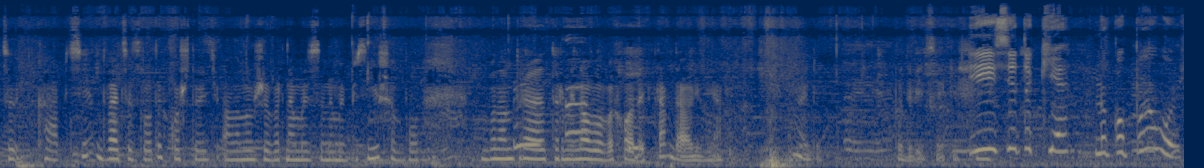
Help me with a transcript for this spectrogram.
ці капці. 20 злотих коштують, але ми вже вернемось за ними пізніше, бо, бо нам треба терміново виходить, правда, Олівія? Ну і тут подивіться, які ще. І ще таке накопилось,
